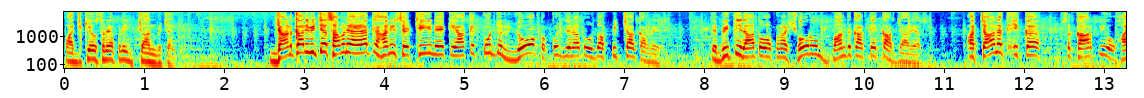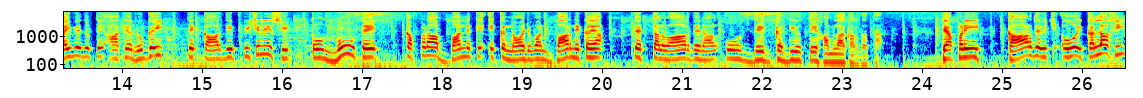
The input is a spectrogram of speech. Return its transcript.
ਭੱਜ ਕੇ ਉਸਨੇ ਆਪਣੀ ਜਾਨ ਬਚਾਈ। ਜਾਣਕਾਰੀ ਵਿੱਚ ਇਹ ਸਾਹਮਣੇ ਆਇਆ ਕਿ ਹਨੀ ਸੇਠੀ ਨੇ ਕਿਹਾ ਕਿ ਕੁਝ ਲੋਕ ਕੁਝ ਦਿਨਾਂ ਤੋਂ ਉਸ ਦਾ ਪਿੱਛਾ ਕਰ ਰਹੇ ਸੀ ਤੇ ਬੀਤੀ ਰਾਤ ਉਹ ਆਪਣਾ ਸ਼ੋਰੂਮ ਬੰਦ ਕਰਕੇ ਘਰ ਜਾ ਰਿਹਾ ਸੀ। ਅਚਾਨਕ ਇੱਕ ਸਕਾਰਪੀਓ ਹਾਈਵੇ ਦੇ ਉੱਤੇ ਆ ਕੇ ਰੁਕ ਗਈ ਤੇ ਕਾਰ ਦੀ ਪਿਛਲੀ ਸੀਟ ਤੋਂ ਮੂੰਹ ਤੇ ਕੱਪੜਾ ਬੰਨ੍ਹ ਕੇ ਇੱਕ ਨੌਜਵਾਨ ਬਾਹਰ ਨਿਕਲਿਆ ਤੇ ਤਲਵਾਰ ਦੇ ਨਾਲ ਉਸ ਦੀ ਗੱਡੀ ਉੱਤੇ ਹਮਲਾ ਕਰ ਦਿੱਤਾ। ਤੇ ਆਪਣੀ ਕਾਰ ਦੇ ਵਿੱਚ ਉਹ ਇਕੱਲਾ ਸੀ।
